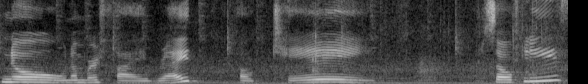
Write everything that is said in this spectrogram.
no number five, right? Okay. So please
